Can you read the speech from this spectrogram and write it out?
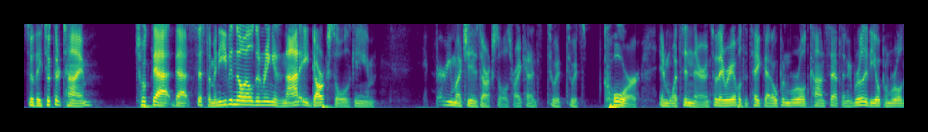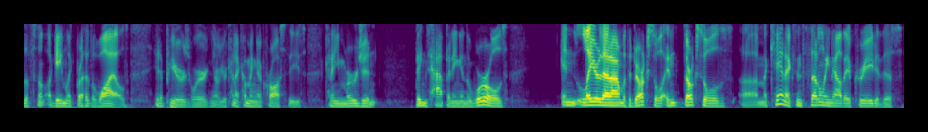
So they took their time, took that that system, and even though Elden Ring is not a Dark Souls game, it very much is Dark Souls, right? Kind of to it to its core in what's in there. And so they were able to take that open world concept and really the open world of some, a game like Breath of the Wild, it appears, where you know you're kind of coming across these kind of emergent things happening in the world and layer that on with the Dark Soul and Dark Souls uh, mechanics, and suddenly now they've created this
